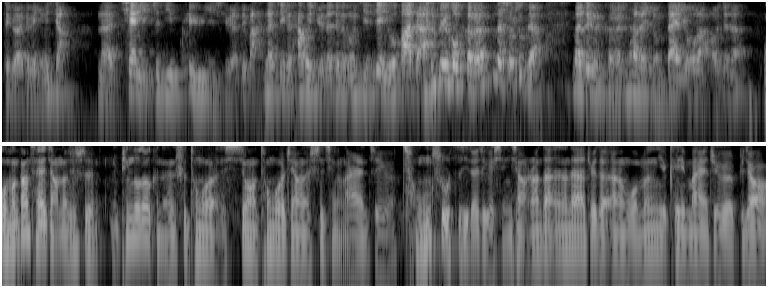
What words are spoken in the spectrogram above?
这个这个影响。那千里之堤溃于蚁穴，对吧？那这个他会觉得这个东西任由发展，最后可能真的收拾不了。那这个可能是他的一种担忧了，我觉得。我们刚才讲的就是拼多多可能是通过希望通过这样的事情来这个重塑自己的这个形象，让大让大家觉得嗯，我们也可以卖这个比较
